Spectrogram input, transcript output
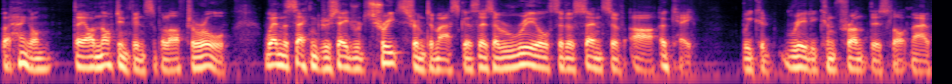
But hang on, they are not invincible after all. When the Second Crusade retreats from Damascus, there's a real sort of sense of, ah, okay, we could really confront this lot now.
